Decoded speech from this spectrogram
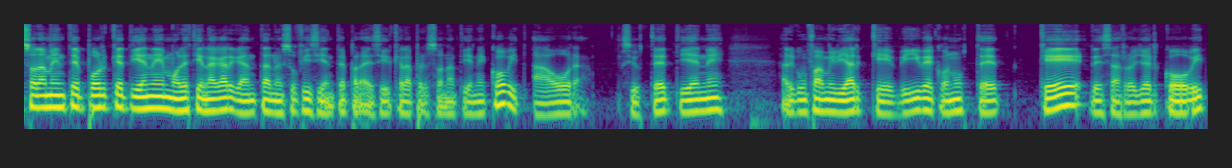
solamente porque tiene molestia en la garganta no es suficiente para decir que la persona tiene COVID. Ahora, si usted tiene algún familiar que vive con usted que desarrolló el COVID,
